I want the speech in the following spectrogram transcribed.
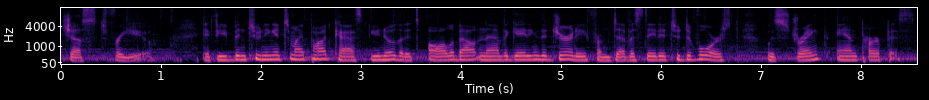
just for you. If you've been tuning into my podcast, you know that it's all about navigating the journey from devastated to divorced with strength and purpose.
